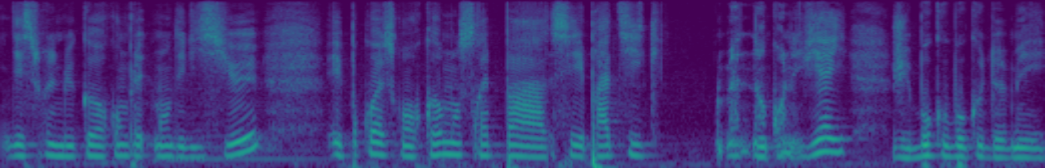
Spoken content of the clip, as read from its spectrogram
des soins du corps complètement délicieux. Et pourquoi est-ce qu'on recommencerait pas ces pratiques Maintenant qu'on est vieille, j'ai beaucoup beaucoup de mes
